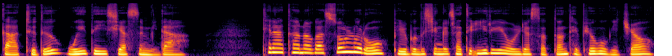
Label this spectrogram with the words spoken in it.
Got to Do With It이었습니다. 티나 터너가 솔로로 빌보드 싱글 차트 1위에 올렸었던 대표곡이죠.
